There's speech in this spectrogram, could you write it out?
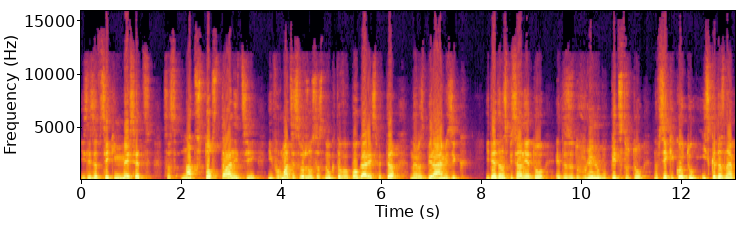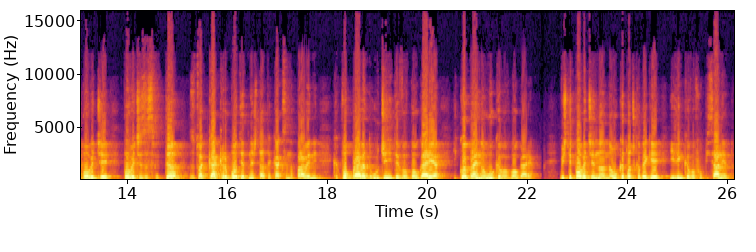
излиза всеки месец с над 100 страници информация свързана с науката в България и света на разбираем език. Идеята на списанието е да задоволи любопитството на всеки, който иска да знае повече, повече за света, за това как работят нещата, как са направени, какво правят учените в България и кой прави наука в България. Вижте повече на nauka.bg и линка в описанието.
